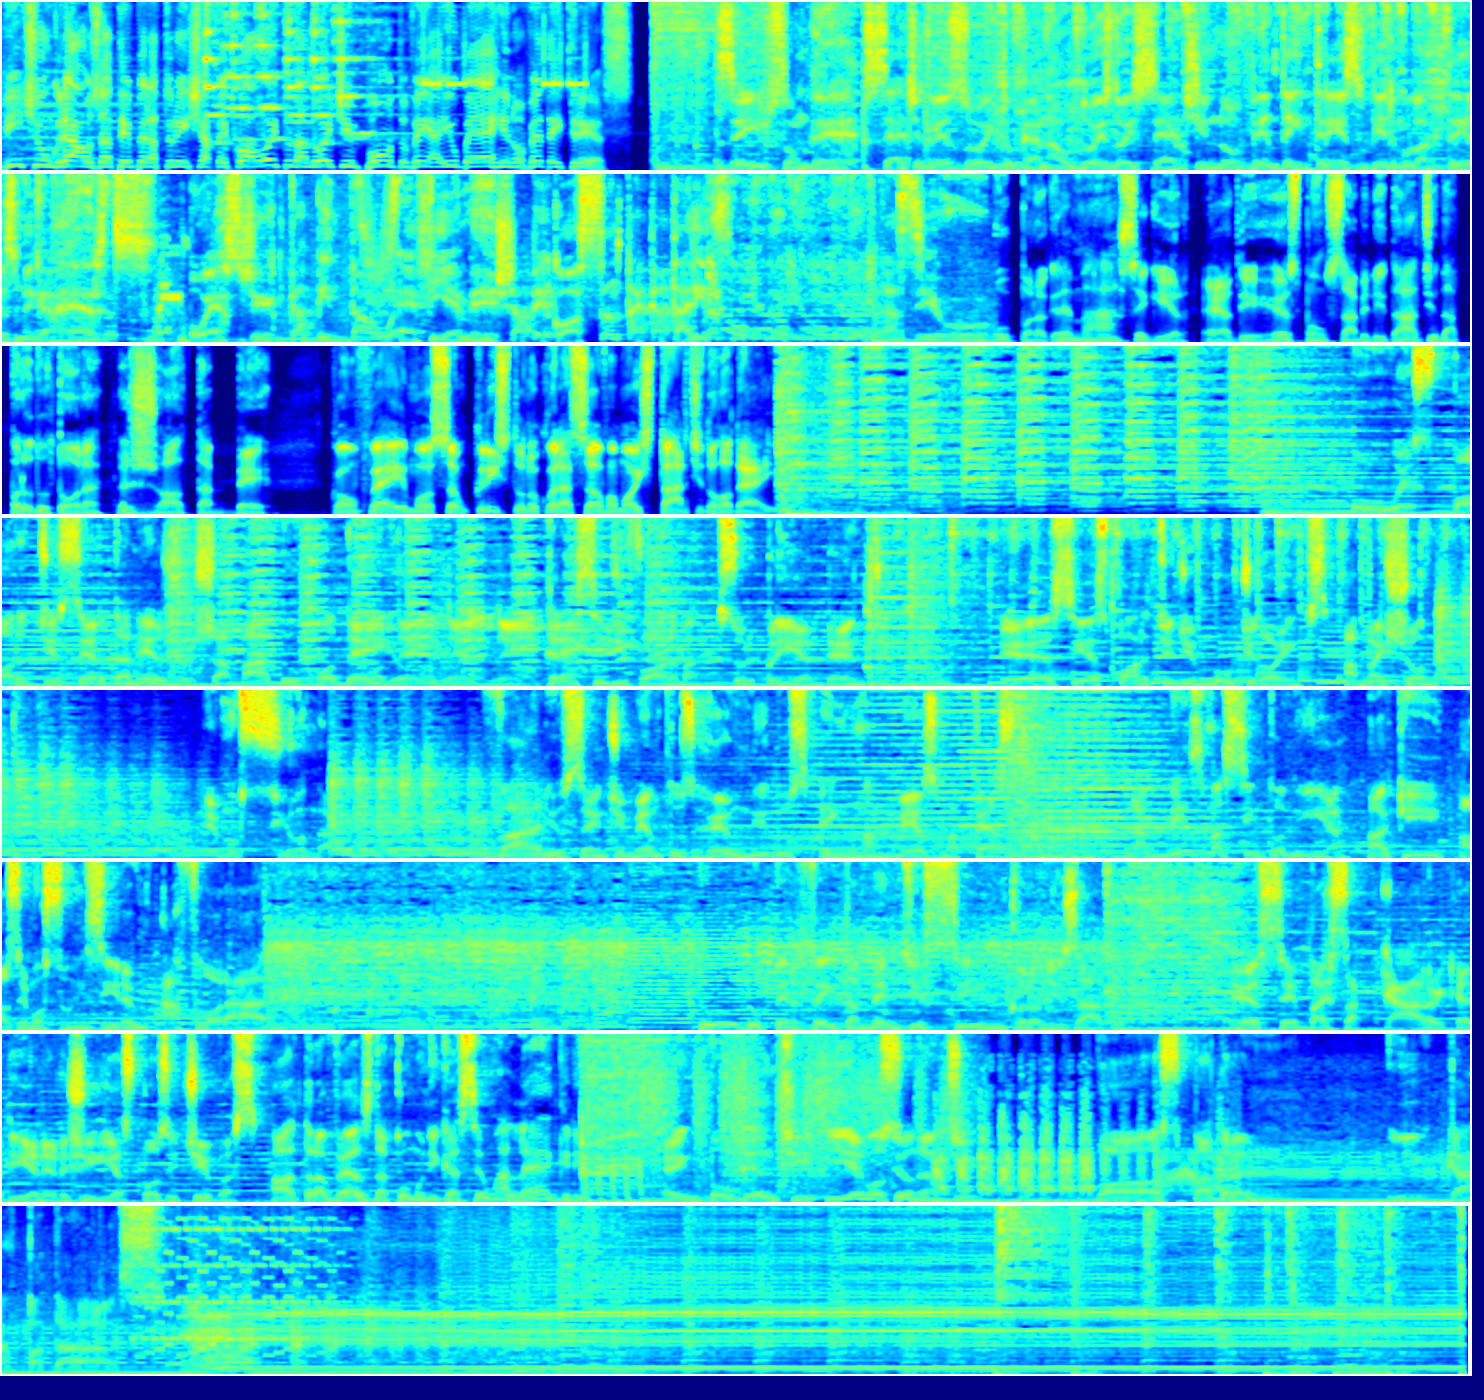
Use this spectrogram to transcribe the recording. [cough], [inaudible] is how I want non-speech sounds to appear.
21 graus a temperatura em Chapecó, 8 da noite em ponto. Vem aí o BR 93. ZYD 738, canal 227, 93,3 MHz. Oeste, Capital FM. Chapecó, Santa Catarina. Brasil. O programa a seguir é de responsabilidade da produtora JB. Com fé e emoção, Cristo no coração, vamos ao start do rodeio. Esporte sertanejo chamado rodeio cresce de forma surpreendente. Esse esporte de multidões apaixona, emociona. Vários sentimentos reunidos em uma mesma festa. Na mesma sintonia, aqui as emoções irão aflorar. Perfeitamente sincronizado. Receba essa carga de energias positivas através da comunicação alegre, empolgante e emocionante. Voz padrão e capataz.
